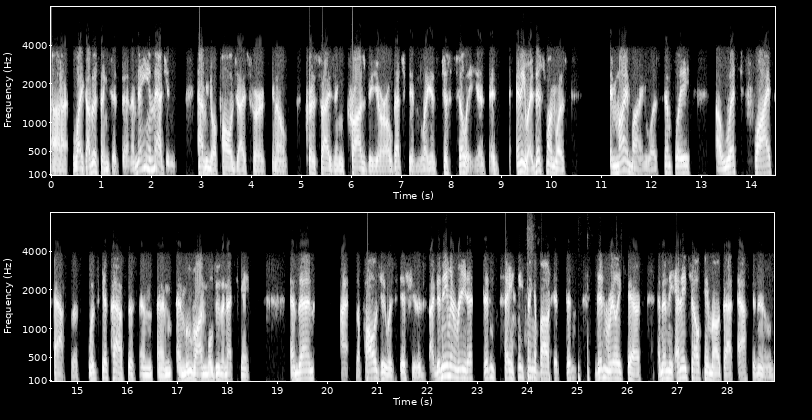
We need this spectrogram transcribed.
uh, like other things had been. I mean, imagine having to apologize for, you know, criticizing Crosby or Ovechkin. Like it's just silly. It, it, anyway, this one was, in my mind, was simply uh, let's fly past this. Let's get past this and and and move on. We'll do the next game. And then I, the apology was issued. I didn't even read it. Didn't say anything about it. Didn't didn't really care. And then the NHL came out that afternoon,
